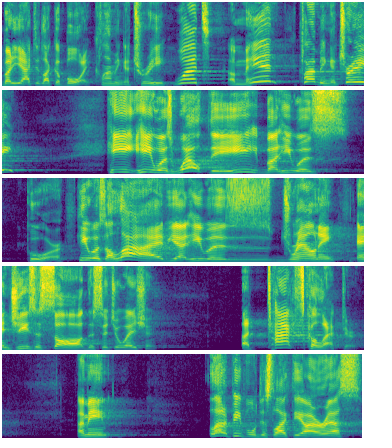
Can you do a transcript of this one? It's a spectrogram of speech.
but he acted like a boy, climbing a tree. What? A man climbing a tree? He, he was wealthy, but he was poor. He was alive, yet he was drowning, and Jesus saw the situation. A tax collector. I mean, a lot of people dislike the IRS.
